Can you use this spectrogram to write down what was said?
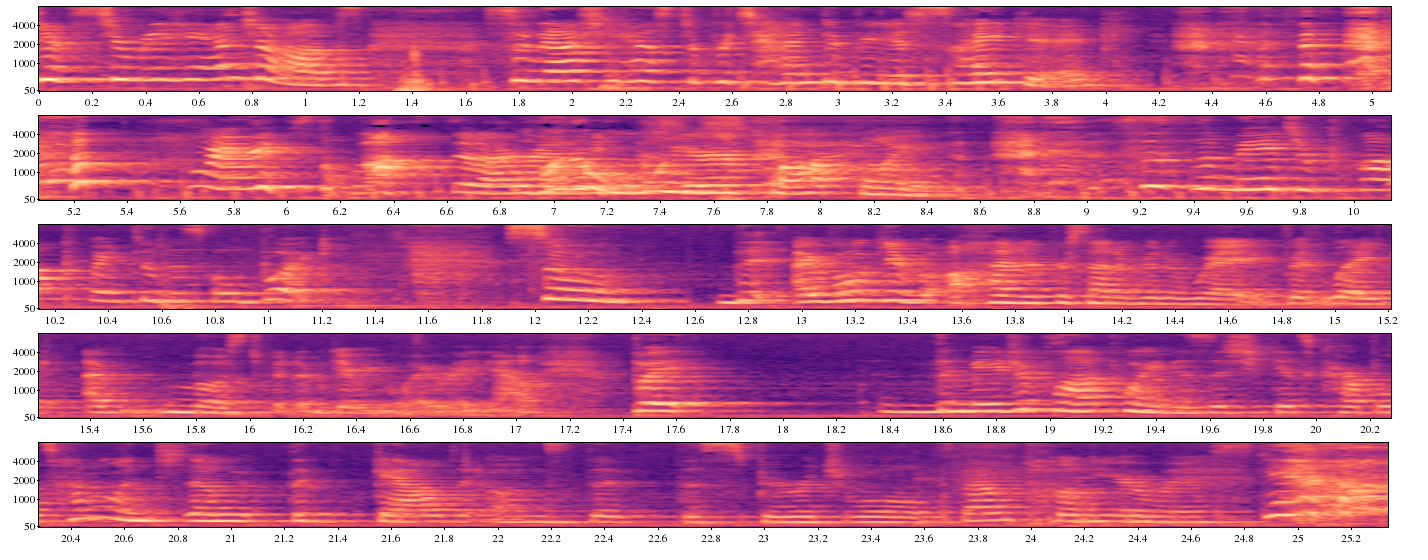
gives too many hand jobs. So now she has to pretend to be a psychic. Mary's lost it already. What a weird plot point. this is the major plot point to this whole book. So the, I won't give hundred percent of it away, but like I'm, most of it I'm giving away right now. But the major plot point is that she gets carpal tunnel, and the, the gal that owns the the spiritual. Is that on your wrist? Yeah.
